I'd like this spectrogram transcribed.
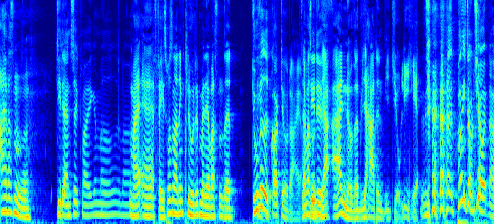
Ej, jeg var sådan, Dit ansigt var ikke med, eller? my uh, face was not included, men jeg var sådan, at Du ved godt, det var dig. Jeg var og det, sådan, er yeah, I know that jeg har den video lige her. det. Please don't show it now.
